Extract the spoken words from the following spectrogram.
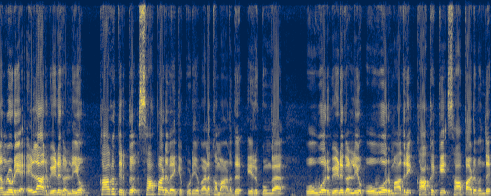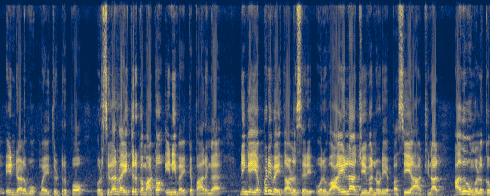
நம்மளுடைய எல்லார் வீடுகள்லேயும் காகத்திற்கு சாப்பாடு வைக்கக்கூடிய வழக்கமானது இருக்குங்க. ஒவ்வொரு வீடுகள்லேயும் ஒவ்வொரு மாதிரி காக்கைக்கு சாப்பாடு வந்து இன்றளவும் வைத்துட்ருப்போம் ஒரு சிலர் வைத்திருக்க மாட்டோம் இனி வைக்க பாருங்கள் நீங்கள் எப்படி வைத்தாலும் சரி ஒரு வாயிலா ஜீவனுடைய பசியை ஆற்றினால் அது உங்களுக்கு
